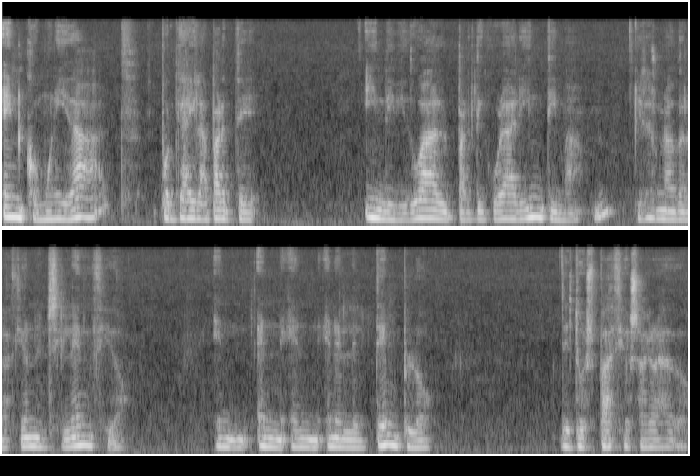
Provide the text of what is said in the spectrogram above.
en comunidad, porque hay la parte individual, particular, íntima, que esa es una adoración en silencio, en, el templo de tu espacio sagrado.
